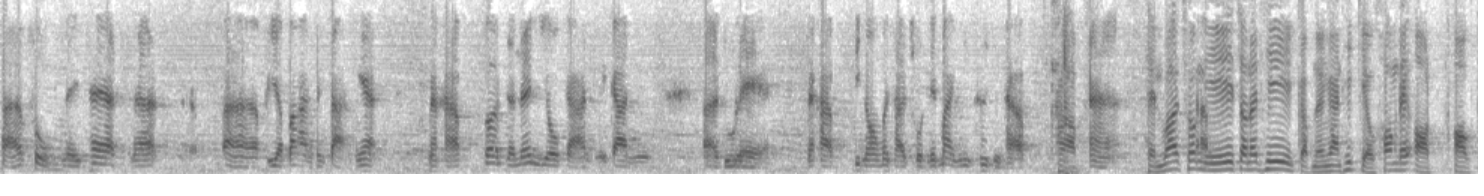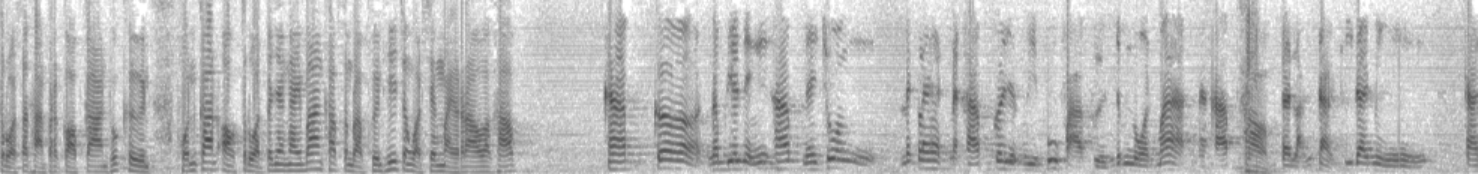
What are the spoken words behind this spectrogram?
สาธารณสุขในแพทย์นะอ่าพยาบาลต่างๆเนี่ยนะครับ ก็จะได้มีโอกาสในการดูแล นะครับพี่น้องประชาชนได้มากยิ่งขึ้นครับครับ อ่า เห็นว่าช่วงนี้เจ้าหน้าที่กับหน่วยงานที่เกี่ยวข้องได้ออกออกตรวจสถานประกอบการทุกคืน ผลการออกตรวจเป็นยังไงบ้างครับสำหรับพื้นที่จังหวัดเชียงใหม่เราอะครับ ครับก็นำเรียนอย่างนี้ครับ ในช่วงแรก ๆนะครับ ก็ยังมีผู้ฝ่าฝืนจำนวนมากนะครับ ครับ แต่หลังจากที่ได้มีการ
